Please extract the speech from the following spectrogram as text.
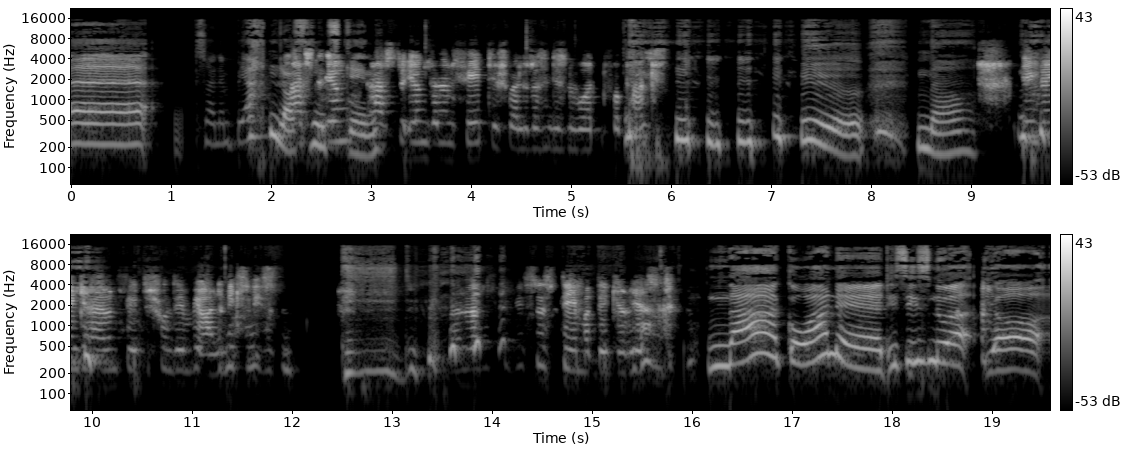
äh, zu einem Berchtenlauf Hast du, irgend, hinzugehen. hast du irgendeinen Fetisch, weil du das in diesen Worten verpackst? Na. Irgendeinen geheimen Fetisch, von dem wir alle nichts wissen. Weil du ein gewisses Thema dekorierst. Na, gar nicht. Es ist nur, ja,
